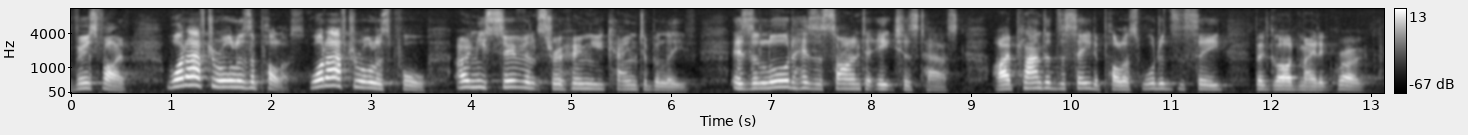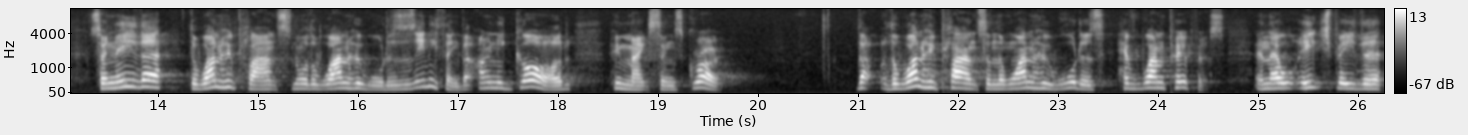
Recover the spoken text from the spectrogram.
Verse 5 What after all is Apollos? What after all is Paul? Only servants through whom you came to believe. As the Lord has assigned to each his task. I planted the seed, Apollos watered the seed, but God made it grow. So neither the one who plants nor the one who waters is anything, but only God who makes things grow. The, the one who plants and the one who waters have one purpose, and they will each be, the,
